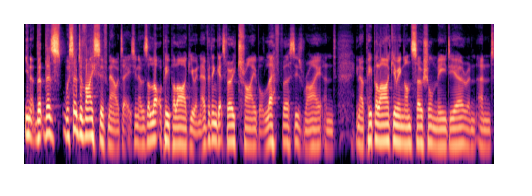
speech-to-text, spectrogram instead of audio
You know, there's we're so divisive nowadays. You know, there's a lot of people arguing. Everything gets very tribal, left versus right, and you know, people arguing on social media and and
